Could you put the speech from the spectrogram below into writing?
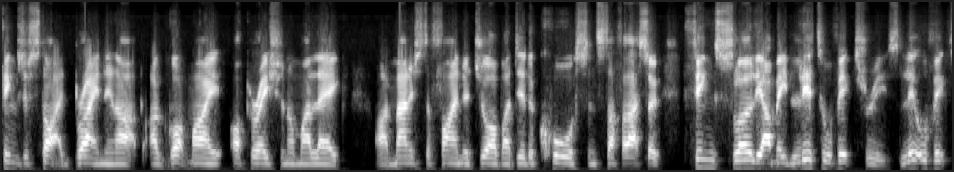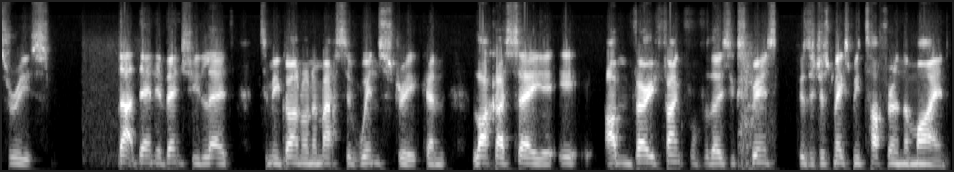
things just started brightening up. I got my operation on my leg. I managed to find a job. I did a course and stuff like that. So things slowly, I made little victories, little victories that then eventually led to me going on a massive win streak. And like I say, it, it, I'm very thankful for those experiences because it just makes me tougher in the mind.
